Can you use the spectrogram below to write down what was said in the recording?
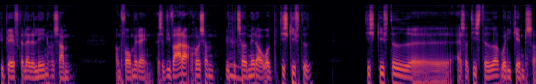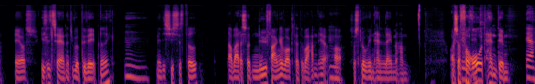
vi blev efterladt alene hos ham om formiddagen. Altså, vi var der hos ham, vi blev Mm. taget med derover. De skiftede, de skiftede øh, altså de steder, hvor de gemte sig med os. Gisseltagerne, de var bevæbnet, ikke? Mm. Men det sidste sted, der var der så den nye fangevogter, det var ham her, mm. Og så slog vi en handel af med ham. Og så forrådte han dem. Ja.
